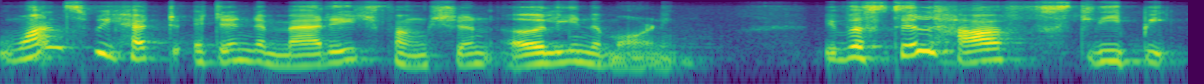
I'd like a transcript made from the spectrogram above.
Once we had to attend a marriage function early in the morning. We were still half sleepy.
